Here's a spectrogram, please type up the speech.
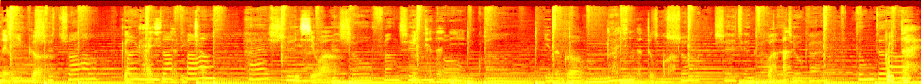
能有一个更开心的旅程，也希望明天的你也能够开心的度过。晚安，Good night。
